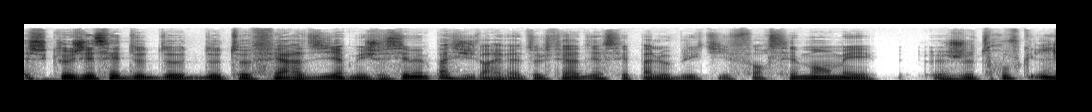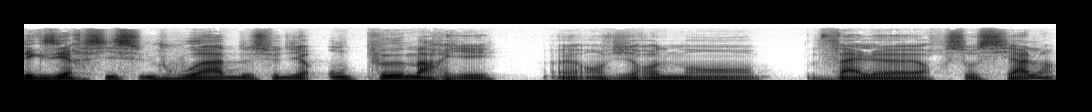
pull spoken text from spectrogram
ce que j'essaie de, de, de, te faire dire, mais je sais même pas si je vais arriver à te le faire dire, c'est pas l'objectif forcément, mais je trouve que l'exercice louable de se dire on peut marier euh, environnement, valeur, sociale,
